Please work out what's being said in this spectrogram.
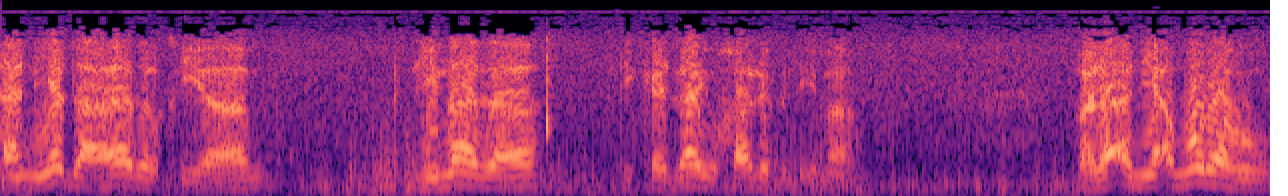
أن يدع هذا القيام. لماذا؟ لكي لا يخالف الإمام. ولا أن يأمره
